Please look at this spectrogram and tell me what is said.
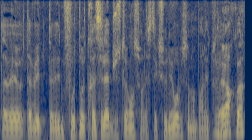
t'avais, t'avais, t'avais une photo très célèbre justement sur la Station Hero, puisqu'on en parlait tout à l'heure, quoi,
